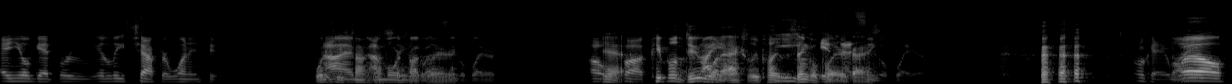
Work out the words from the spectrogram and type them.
and you'll get through at least chapter one and two. What if he's I'm, talking I'm about more single talking about player? the single player. Oh yeah, fuck. people do want to actually play the Deep single in player, that guys. Single player. Okay. like- well,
